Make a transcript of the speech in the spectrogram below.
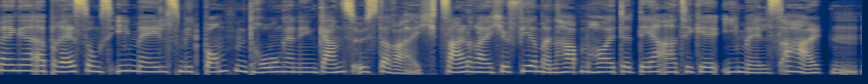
Menge Erpressungs-E-Mails mit Bombendrohungen in ganz Österreich. Zahlreiche Firmen haben heute derartige E-Mails erhalten.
